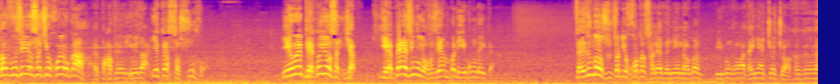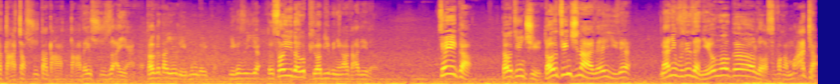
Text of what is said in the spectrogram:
到无锡药食去喝药噶，哎，八块，因为啥？一个食舒服，因为别个要是一一般性的药食侪没联盟的个。但是我这里喝得出来的人，那个利泵我他娘叫叫，和个个大家数大大大队数是一样的，都给他有联盟的一个，一个是一，所以那个票比不人家价的头。这个倒进去，倒进去呢，在现在，那你无锡人有我个老师傅个马酒，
